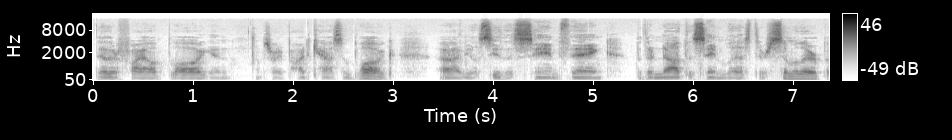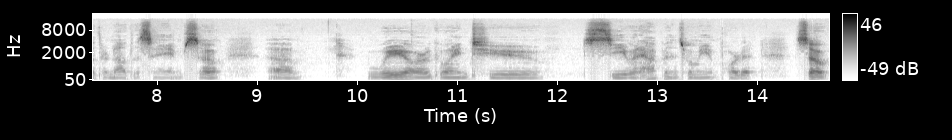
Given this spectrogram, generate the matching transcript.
the other file blog and I'm sorry podcast and blog uh, you'll see the same thing, but they're not the same list. They're similar, but they're not the same. So um, we are going to see what happens when we import it. So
